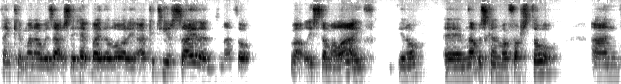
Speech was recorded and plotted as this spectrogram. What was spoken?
thinking when I was actually hit by the lorry, I could hear sirens and I thought, well, at least I'm alive, you know. Um, that was kind of my first thought. And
